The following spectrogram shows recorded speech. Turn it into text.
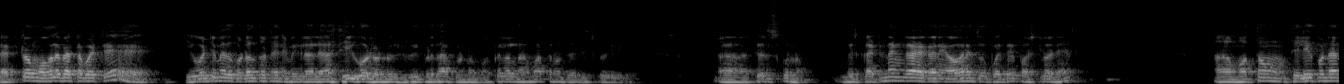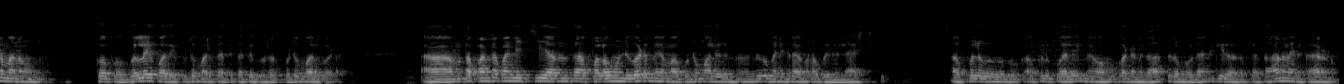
పెట్టడం మొదలు పెట్టబట్టే ఈ ఒంటి మీద గుడ్డలతోటే మిగిలిన. లేకపోతే ఈ కూడా ఉండవు ఇప్పుడు దాకా ఉండవు మా పిల్లలు నా మాత్రం చదివించుకోగలిగి. తెలుసుకున్నాం. మీరు కఠినంగా కానీ వ్యవహరించకపోతే ఫస్ట్లోనే మొత్తం తెలియకుండానే మనం గుల్లైపోతాయి కుటుంబాలు పెద్ద పెద్ద కుటుంబాలు కూడా. అంత పంట పండించి అంత పొలం ఉండి కూడా మేము మా కుటుంబాలు ఎందుకు పనికి రాకుండా పోయినాం లాస్ట్కి. అప్పులు అప్పులు పోలి మేము అమ్ముకోవడానికి ఆస్తులు అమ్ముకోవడానికి ఇది ఒక ప్రధానమైన కారణం.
